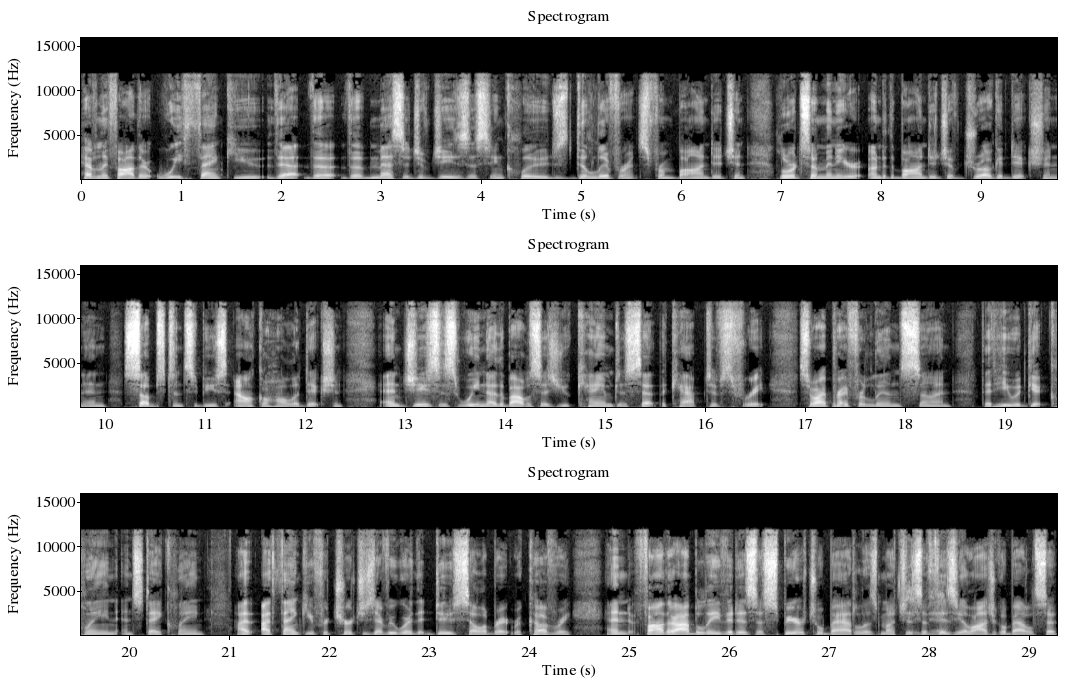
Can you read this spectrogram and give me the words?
Heavenly Father, we thank you that the, the message of Jesus includes deliverance from bondage. And Lord, so many are under the bondage of drug addiction and substance abuse, alcohol addiction. And Jesus, we know the Bible says you came to set the captives free. So I pray for Lynn's son that he would get clean and stay clean. I, I thank you for churches everywhere that do celebrate recovery. And Father, I believe it is a spiritual battle as much as Amen. a physiological battle. So,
